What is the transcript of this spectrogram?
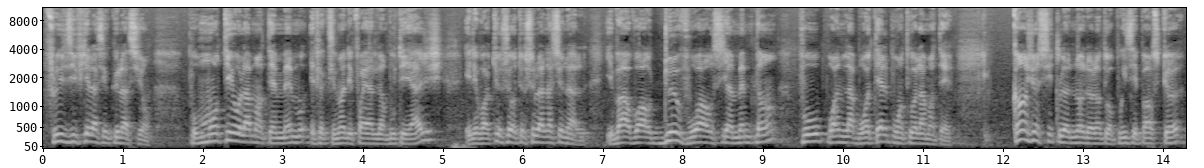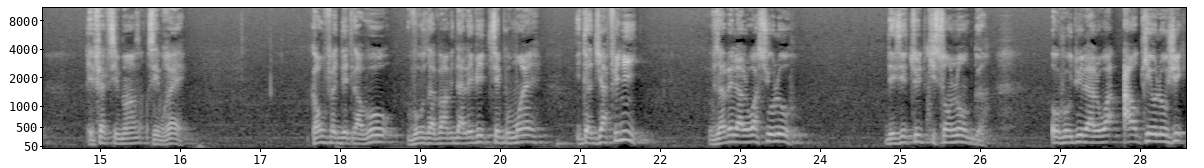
fluidifier la circulation. Pour monter au Lamentin même, effectivement, des fois il y a de l'embouteillage et les voitures sur la nationale. Il va y avoir deux voies aussi en même temps pour prendre la bretelle pour entrer au Lamentin. Quand je cite le nom de l'entreprise, c'est parce que, effectivement, c'est vrai quand vous faites des travaux, vous avez envie d'aller vite. C'est pour moi, il est déjà fini. Vous avez la loi sur l'eau, des études qui sont longues. Aujourd'hui, la loi archéologique,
